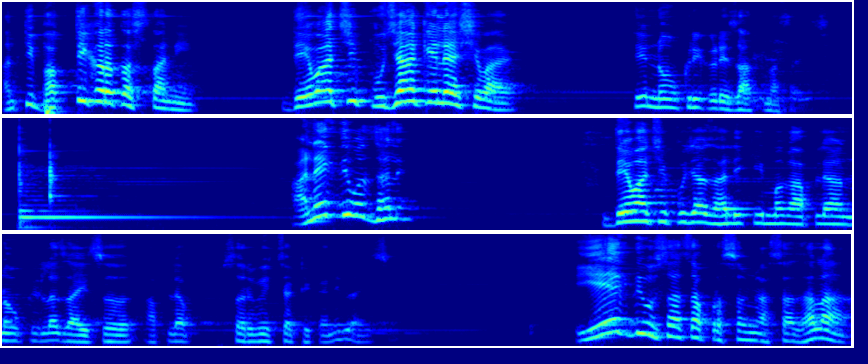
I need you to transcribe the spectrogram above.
आणि ती भक्ती करत असताना देवाची पूजा केल्याशिवाय ते नोकरीकडे जात नसायचे. अनेक दिवस झाले. देवाची पूजा झाली की मग आपल्या नोकरीला जायचं आपल्या सर्व्हिसच्या ठिकाणी जायचं. एक दिवसाचा प्रसंग असा झाला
